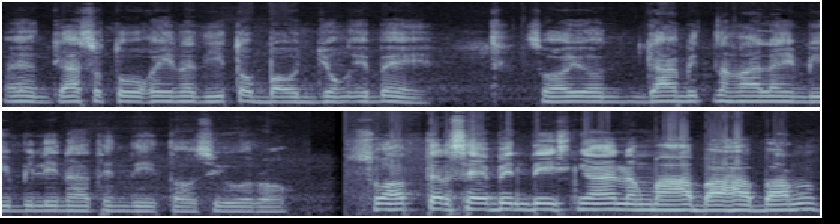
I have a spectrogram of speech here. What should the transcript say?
ayan, kaso 2k na dito, bound yung iba eh. So ayun, gamit na nga lang yung bibili natin dito siguro. So after 7 days nga ng mahaba-habang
